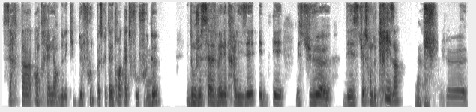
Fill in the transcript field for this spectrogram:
certains entraîneurs de l'équipe de foot parce que tu avais trois, quatre fous footeux. Et donc, je savais neutraliser et, et, et si tu veux, euh, des situations de crise. hein, je,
